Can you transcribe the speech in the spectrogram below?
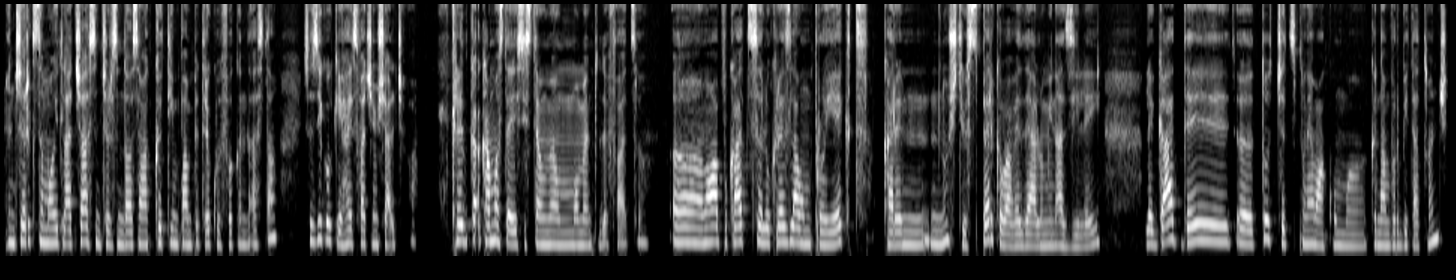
încerc să mă uit la ceas, încerc să-mi dau seama cât timp am petrecut făcând asta și să zic, ok, hai să facem și altceva. Cred că cam asta e sistemul meu în momentul de față. Uh, m-am apucat să lucrez la un proiect care, nu știu, sper că va vedea lumina zilei, legat de uh, tot ce îți spuneam acum uh, când am vorbit atunci,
